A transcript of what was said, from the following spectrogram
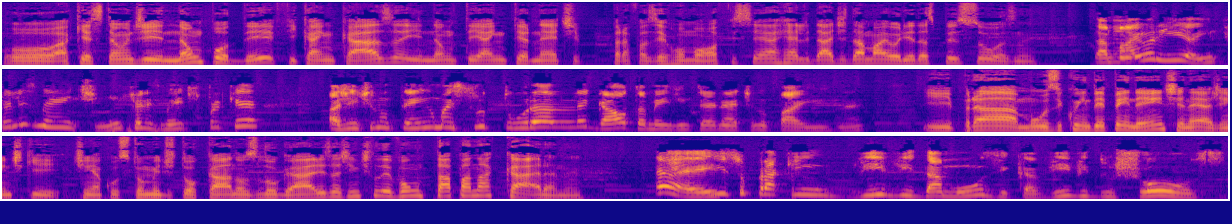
O, a questão de não poder ficar em casa e não ter a internet para fazer home office é a realidade da maioria das pessoas, né? Da maioria, infelizmente. Infelizmente, porque a gente não tem uma estrutura legal também de internet no país, né? E para músico independente, né, a gente que tinha costume de tocar nos lugares, a gente levou um tapa na cara, né? É, isso para quem vive da música, vive dos shows,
